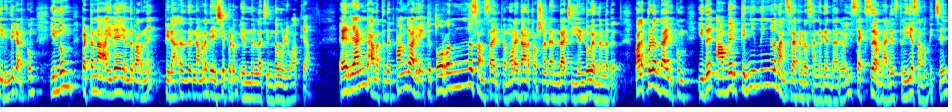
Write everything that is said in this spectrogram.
തിരിഞ്ഞ് കിടക്കും. ഇന്നും പെട്ടെന്നായില്ലേ എന്ന് പറഞ്ഞ് പിരാ നമ്മളെ ദേഷ്യപ്പെടും എന്നുള്ള ചിന്ത ഒഴിവാക്കുക. രണ്ടാമത്തത് പങ്കാളിയായിട്ട് തുറന്ന് സംസാരിക്കുക. മോളെ ഇതാണ് പ്രശ്നം. എന്താ ചെയ്യണ്ടോ എന്നുള്ളത്. പലപ്പോഴും എന്തായിരിക്കും? ഇത് അവർക്ക് ഇനി നിങ്ങൾ മനസ്സിലാക്കേണ്ട ഒരു സംഗതി എന്താ അറിയോ? ഈ സെക്സ് പറഞ്ഞാൽ സ്ത്രീയെ സംബന്ധിച്ച്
